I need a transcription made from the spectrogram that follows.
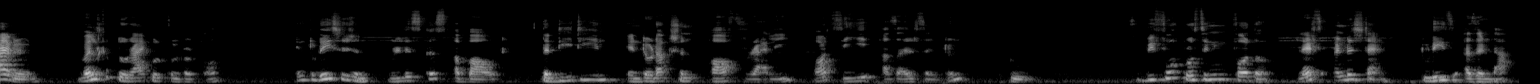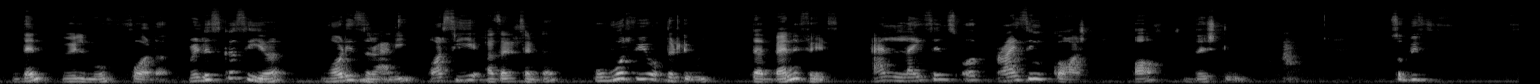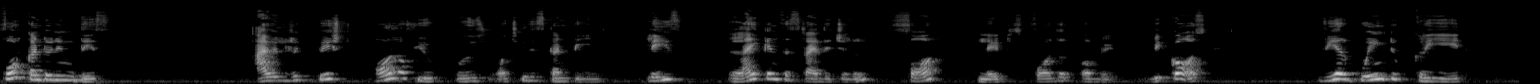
Hi everyone, welcome to RaiGurukul.com. In today's session, we'll discuss about the detailed introduction of Rally or CA Agile Central tool. So before proceeding further, let's understand today's agenda, then we'll move further. We'll discuss here what is Rally or CA Agile Center, overview of the tool, the benefits and license or pricing cost of this tool. So before continuing this, I will request all of you who is watching this content, please like and subscribe the channel for latest further update because we are going to create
